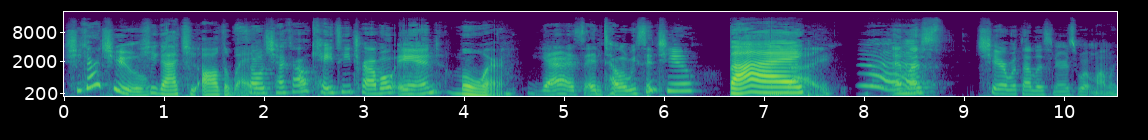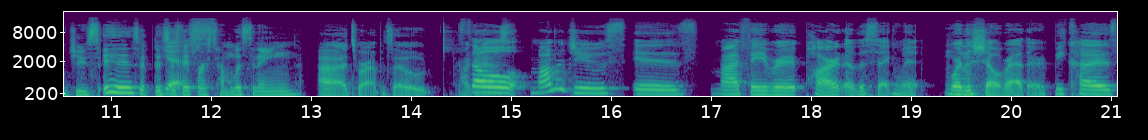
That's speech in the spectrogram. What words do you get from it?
she got you. She got you all the way. so check out KT Travel and More. yes, and tell her we sent you. Bye. Bye. And let's share with our listeners what Mama Juice is if this is their first time listening uh, to our episode. podcast. So, Mama Juice is my favorite part of the segment or Mm-hmm. the show, rather, because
